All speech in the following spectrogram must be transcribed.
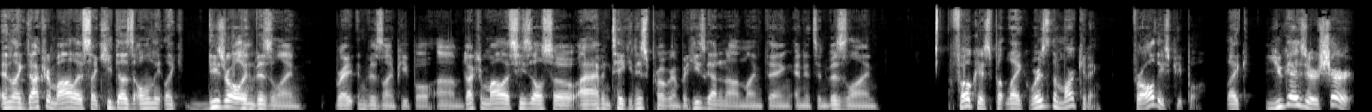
and like Dr. Mollis, like he does only like these are all Invisalign right? Invisalign people. Um, Dr. Mollis, he's also I haven't taken his program, but he's got an online thing and it's Invisalign focus. But like, where's the marketing for all these people? Like, you guys are sure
